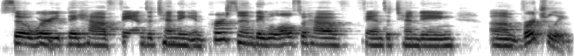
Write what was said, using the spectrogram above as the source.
So where hmm. they have fans attending in person, they will also have fans attending um, virtually,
